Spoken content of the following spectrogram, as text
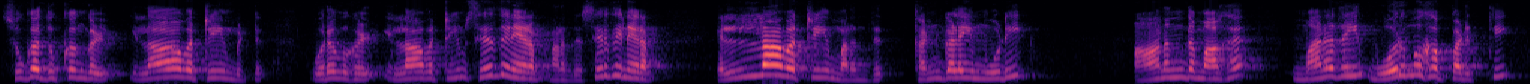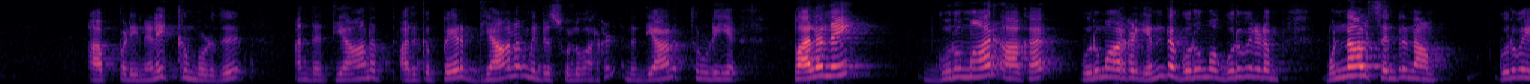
சுக துக்கங்கள் எல்லாவற்றையும் விட்டு உறவுகள் எல்லாவற்றையும் சிறிது நேரம் மறந்து சிறிது நேரம் எல்லாவற்றையும் மறந்து கண்களை மூடி ஆனந்தமாக மனதை ஒருமுகப்படுத்தி அப்படி நினைக்கும் பொழுது அந்த தியான அதுக்கு பேர் தியானம் என்று சொல்லுவார்கள். அந்த தியானத்தினுடைய பலனை குருமார் ஆக குருமார்கள் எந்த குரும குருவினிடம் முன்னால் சென்று நாம் குருவை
